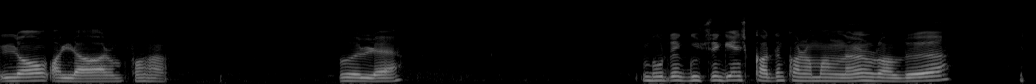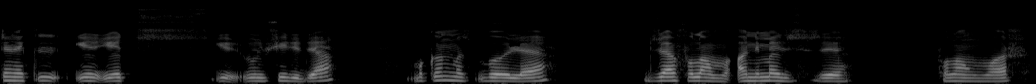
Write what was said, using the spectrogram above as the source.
Love Alarm falan öyle Burada güçlü genç kadın kahramanların aldığı yetenekli ye- yet böyle bir şeydi de bakın böyle güzel falan var anime dizisi falan var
